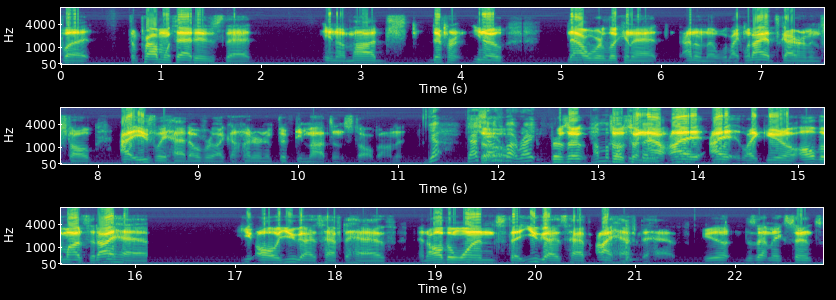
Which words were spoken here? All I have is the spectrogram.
But the problem with that is that you know mods different. You know, now we're looking at I don't know like when I had Skyrim installed, I easily had over like 150 mods installed on it. Yeah, that So- sounds about right. So so, I'm so, so now I I like you know all the mods that I have, you, all you guys have to have, and all the ones that you guys have, I have to have. You know, does that make sense?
